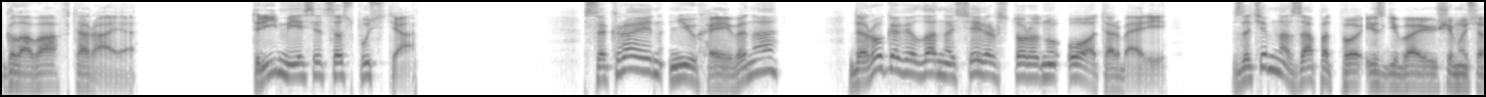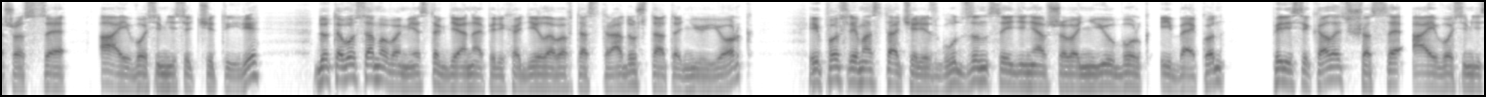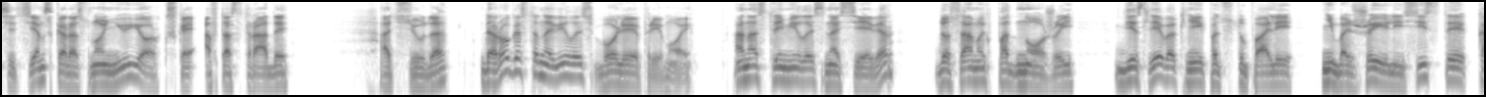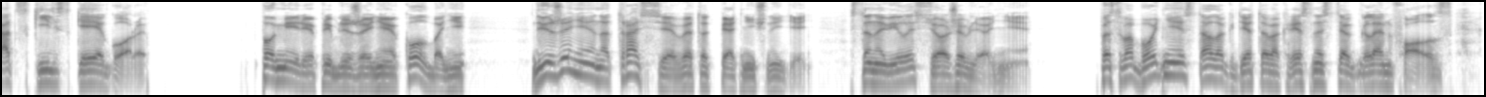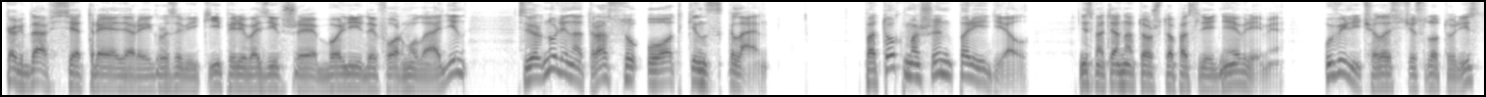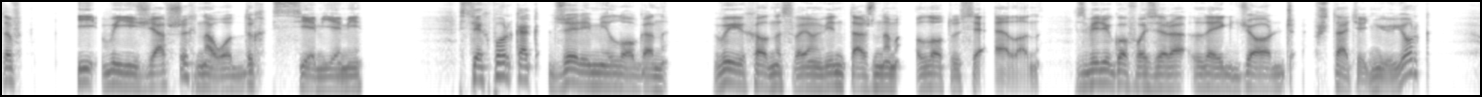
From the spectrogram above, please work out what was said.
Глава вторая. Три месяца спустя. С окраин Нью-Хейвена дорога вела на север в сторону Уотербери, затем на запад по изгибающемуся шоссе Ай-84 до того самого места, где она переходила в автостраду штата Нью-Йорк, и после моста через Гудзон, соединявшего Ньюбург и Бекон, пересекалось шоссе Ай-87 скоростной Нью-Йоркской автострады. Отсюда дорога становилась более прямой. Она стремилась на север, до самых подножий, где слева к ней подступали небольшие лесистые Кацкильские горы. По мере приближения к Олбани, движение на трассе в этот пятничный день становилось все оживленнее. Посвободнее стало где-то в окрестностях Гленфоллз, когда все трейлеры и грузовики, перевозившие болиды Формулы-1, свернули на трассу Уоткинс-Глен. Поток машин поредел, несмотря на то, что последнее время увеличилось число туристов и выезжавших на отдых с семьями. С тех пор, как Джереми Логан выехал на своем винтажном «Лотусе Эллон», с берегов озера Лейк-Джордж в штате Нью-Йорк,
